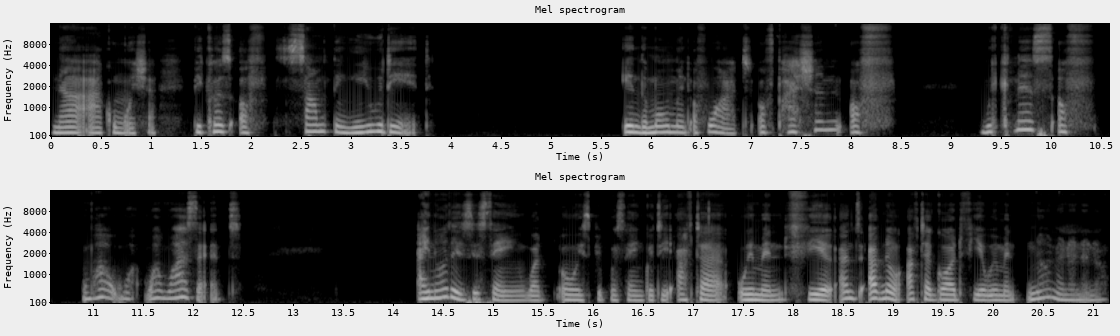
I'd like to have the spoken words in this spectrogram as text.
Now akumusha because of something you did. In the moment of what? Of passion? Of weakness? Of what what, what was it I know there's this saying, what always people saying, Kuti, after women fear, and uh, no, after God fear women. No, no, no, no, no.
